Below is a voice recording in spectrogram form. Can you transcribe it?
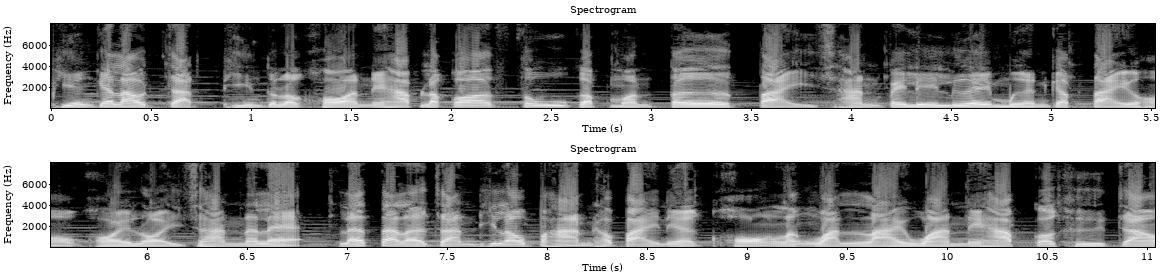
เพียงแค่เราจัดทีมตัวละครนะครับ แล้วก็สู้กับมอนเตอร์ไต่ชั้นไปเรื่อยๆ เหมือนกับไต่หอคอยร้อยชั้นนั่นแหละ และแต่ละชั้นที่เราผ่านเข้าไปเนี่ยของรางวัลรายวันนะครับ ก็คือเจ้า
